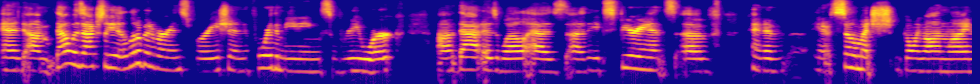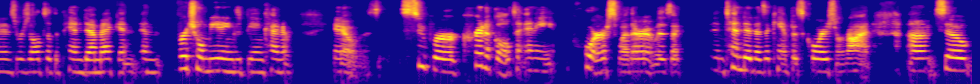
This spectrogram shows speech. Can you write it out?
And um, that was actually a little bit of our inspiration for the meetings rework, uh, that as well as uh, the experience of kind of, you know, so much going online as a result of the pandemic and, and virtual meetings being kind of, you know, super critical to any course, whether it was like intended as a campus course or not. Um, so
